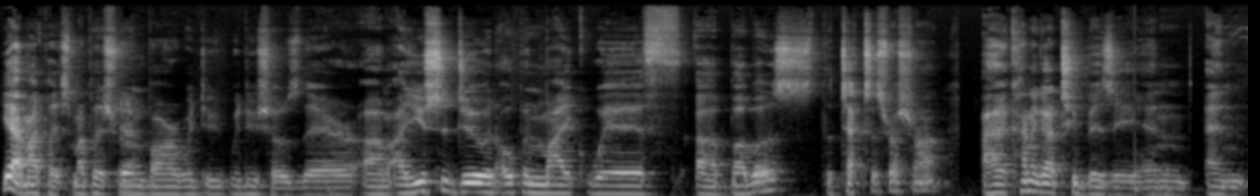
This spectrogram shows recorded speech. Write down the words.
Yeah, my place, my place, Yeah. Room Bar. We do we do shows there. Um, I used to do an open mic with uh, Bubba's, the Texas restaurant. I kind of got too busy, and and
